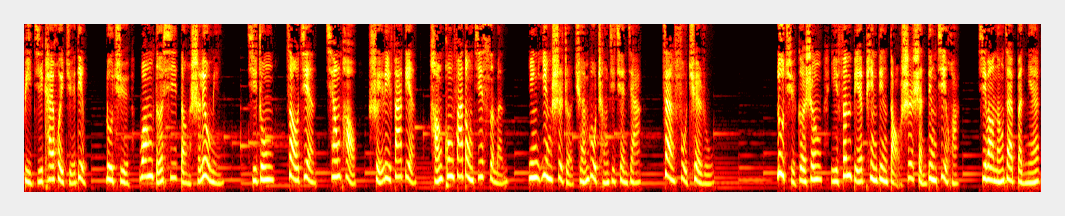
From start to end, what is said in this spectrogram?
比即开会决定录取汪德熙等十六名，其中。造舰、枪炮、水力发电、航空发动机四门，因应试者全部成绩欠佳，暂复确如。录取各生已分别聘定导师审定计划，希望能在本年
